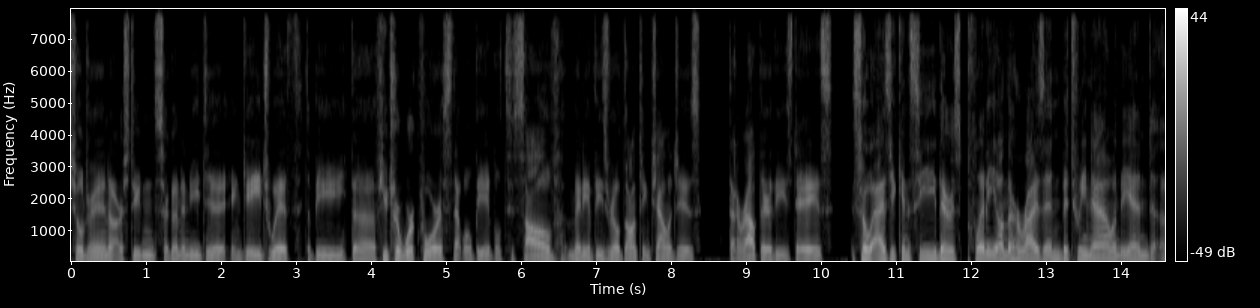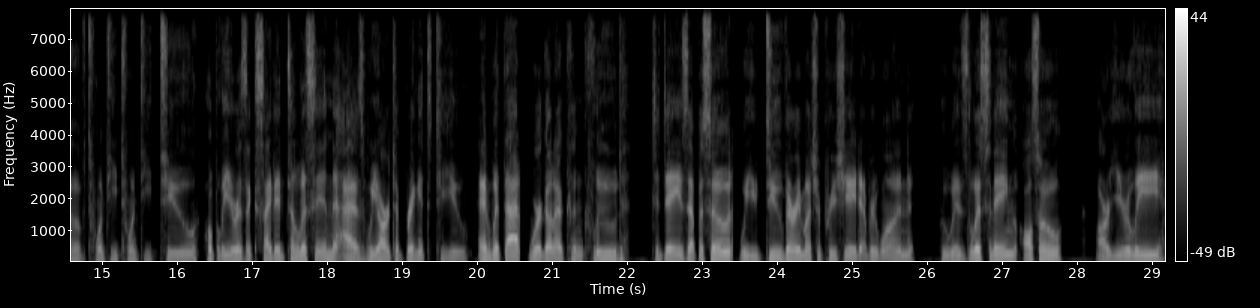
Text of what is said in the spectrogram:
children, our students are going to need to engage with to be the future workforce that will be able to solve many of these real daunting challenges that are out there these days. So, as you can see, there's plenty on the horizon between now and the end of 2022. Hopefully, you're as excited to listen as we are to bring it to you. And with that, we're going to conclude today's episode. We do very much appreciate everyone who is listening. Also, our yearly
